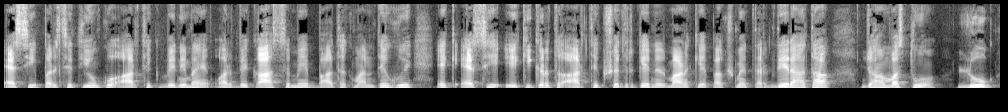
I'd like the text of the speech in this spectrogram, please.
ऐसी परिस्थितियों को आर्थिक विनिमय और विकास में बाधक मानते हुए एक ऐसे एकीकृत आर्थिक क्षेत्र के निर्माण के पक्ष में तर्क दे रहा था, जहाँ वस्तुओं, लोग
